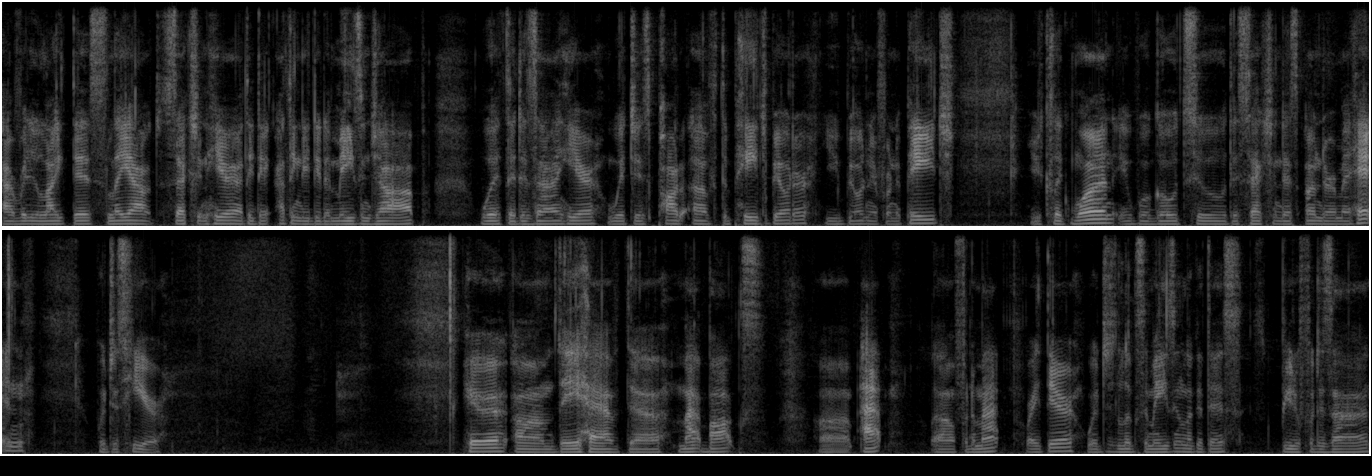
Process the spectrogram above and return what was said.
I really like this layout section here. I think they, I think they did an amazing job with the design here which is part of the page builder. You building it from the page. You click one it will go to the section that's under Manhattan which is here here um, they have the Mapbox um, app uh, for the map right there which looks amazing. Look at this. Beautiful design.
